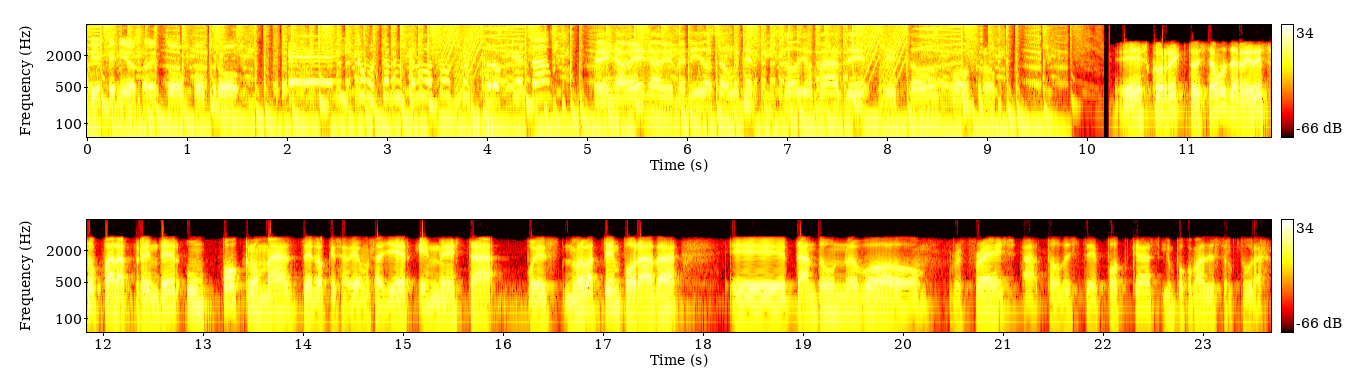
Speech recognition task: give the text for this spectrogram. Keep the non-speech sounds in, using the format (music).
Bienvenidos a De Todo Un Poco. ¡Hey! ¿Cómo están? Un saludo a todos los croquetas. Venga, venga, bienvenidos a un episodio más de De Todo Un Poco. Es correcto, estamos de regreso para aprender un poco más de lo que sabíamos ayer en esta pues nueva temporada, eh, dando un nuevo refresh a todo este podcast y un poco más de estructura.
